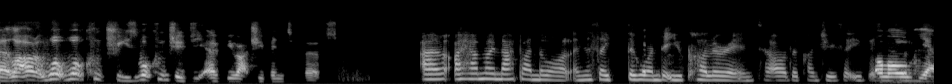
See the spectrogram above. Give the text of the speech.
Uh, like, what what countries? What countries have you actually been to first? Um, I have my map on the wall, and it's like the one that you color into all the countries that you've been Oh to. yeah,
